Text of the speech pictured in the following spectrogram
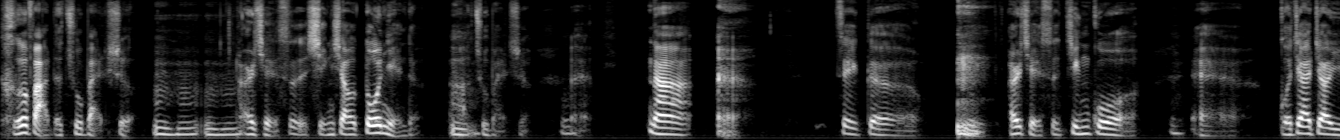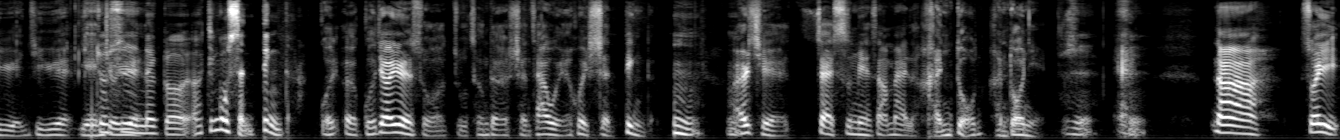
合法的出版社，嗯哼嗯哼，而且是行销多年的啊出版社。哎，那 这个 而且是经过。呃国家教育研究院研究院，就是那个呃经过审定的。国呃国教院所组成的审查委员会审定的，嗯，嗯。而且在市面上卖了很多很多年，是是，哎、那所以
